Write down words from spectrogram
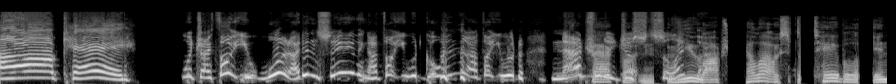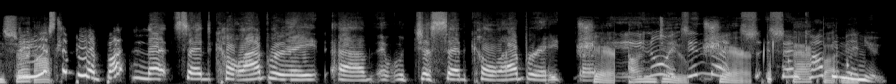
okay. Which I thought you would. I didn't say anything. I thought you would go in there. I thought you would naturally Back button. just select View that. option. Hello. Sp- table. Insert. There Insert used option. to be a button that said collaborate. Um, it would just said collaborate. Share. Uh, Undo. no, it's in that share. s- send back copy button. menu.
